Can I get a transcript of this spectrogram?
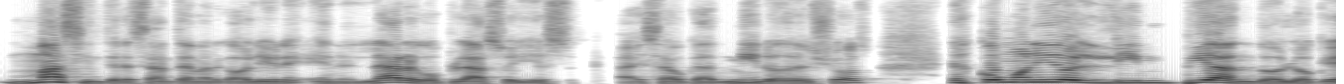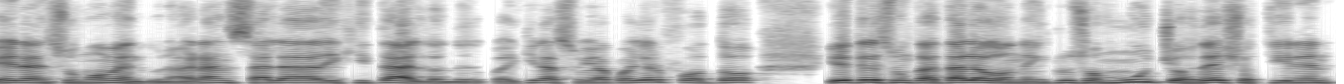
más interesante de Mercado Libre en el largo plazo, y es, es, algo que admiro de ellos, es cómo han ido limpiando lo que era en su momento una gran salada digital donde cualquiera subía cualquier foto, y hoy tenés un catálogo donde incluso muchos de ellos tienen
